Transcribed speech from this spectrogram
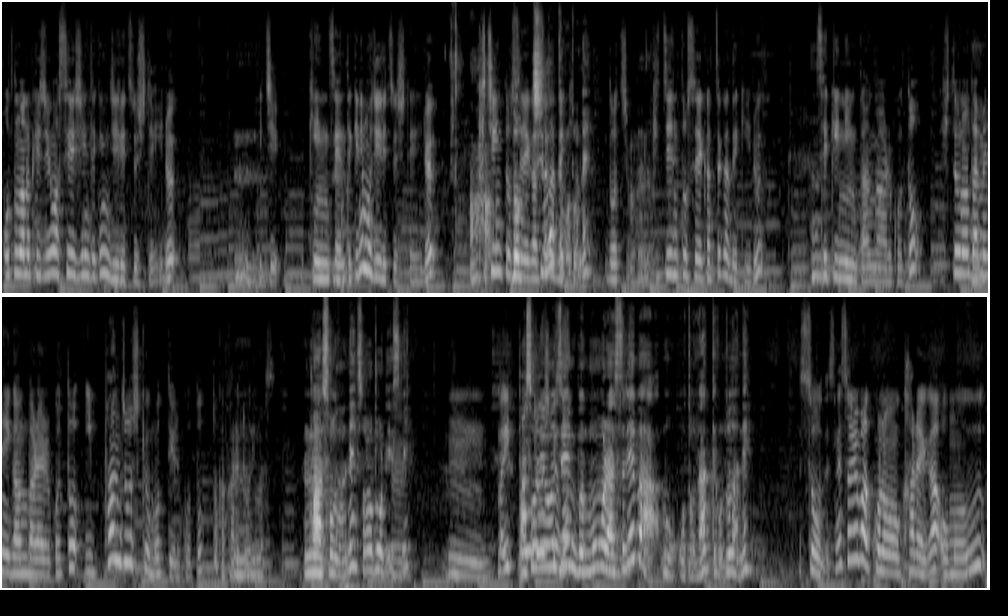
大人の基準は精神的に自立している。うん。1金銭的にも自立している。あはきちんと生活ができる。どっちもきちんと生活ができる、うん。責任感があること。人のために頑張れること、一般常識を持っていることと書かれております、まあそうだね。その通りですね。うん。まあ、一般まあ、それを全部網羅すればもう大人ってことだね。そうですね。それはこの彼が思ううん、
